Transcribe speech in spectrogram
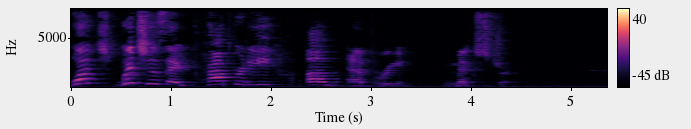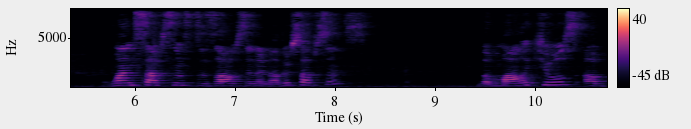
What, which is a property of every mixture. One substance dissolves in another substance. The molecules of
